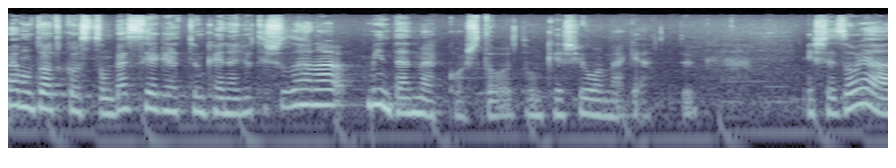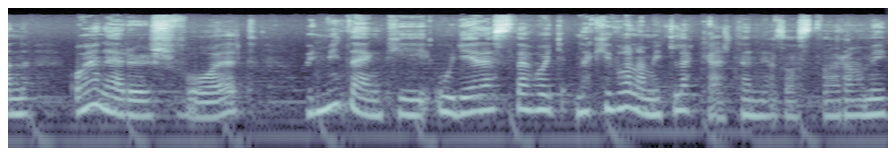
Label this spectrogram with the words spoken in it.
bemutatkoztunk, beszélgettünk egy nagyot, és utána mindent megkóstoltunk, és jól megettük. És ez olyan, olyan erős volt, hogy mindenki úgy érezte, hogy neki valamit le kell tenni az asztalra, ami,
